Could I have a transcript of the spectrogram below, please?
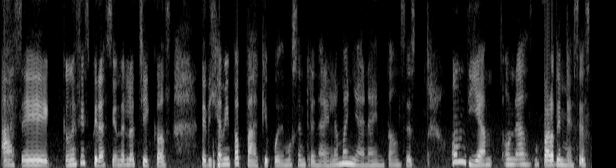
hace, con esa inspiración de los chicos, le dije a mi papá que podemos entrenar en la mañana. Entonces un día, unas, un par de meses,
